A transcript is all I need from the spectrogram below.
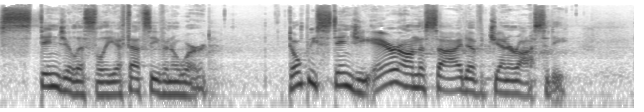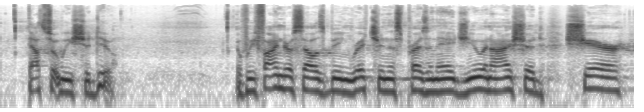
stingilessly, if that's even a word. Don't be stingy. Err on the side of generosity. That's what we should do. If we find ourselves being rich in this present age, you and I should share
